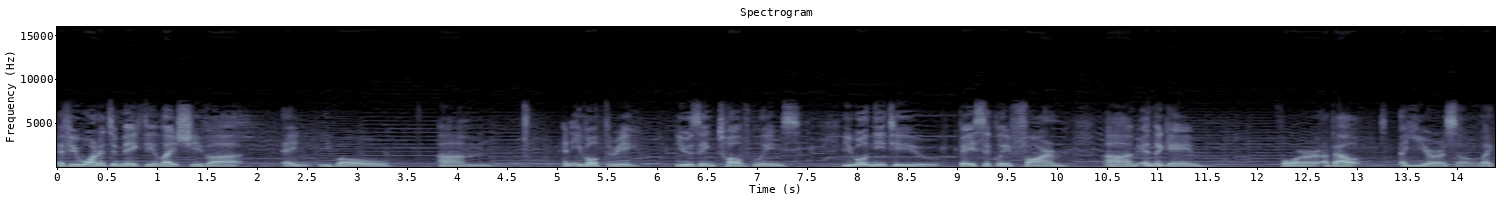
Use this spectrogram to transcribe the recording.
if you wanted to make the Light Shiva an Evo, um, an Evo 3 using 12 gleams, you will need to basically farm um, in the game for about a year or so, like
